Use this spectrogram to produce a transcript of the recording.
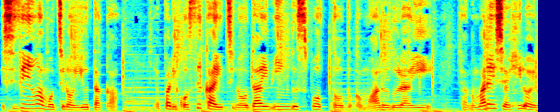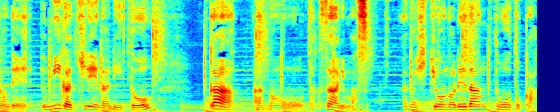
自然はもちろん豊か。やっぱりこう世界一のダイビングスポットとかもあるぐらい、あの、マレーシア広いので、海が綺麗な離島が、あの、たくさんあります。あの、秘境のレダン島とか、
